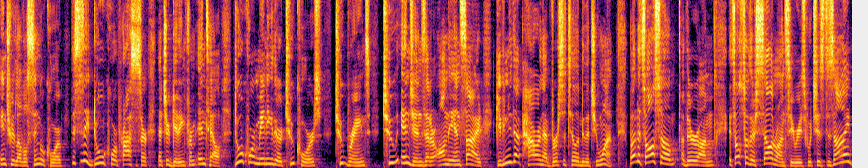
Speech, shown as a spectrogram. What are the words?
entry-level single core. This is a dual core processor that you're getting from Intel. Dual core meaning there are two cores, two brains, two engines that are on the inside, giving you that power and that versatility that you want. But it's also their um, it's also their Celeron series, which is designed.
